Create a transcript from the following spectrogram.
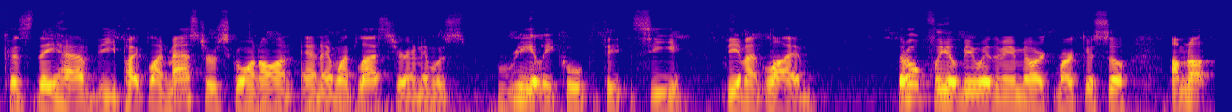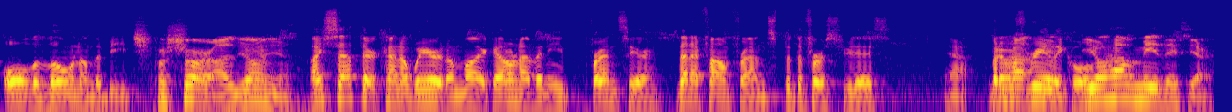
because they have the Pipeline Masters going on, and I went last year and it was really cool to th- see the event live. But hopefully you'll be with me, Mark Marcus, so I'm not all alone on the beach. For sure, I'll join you. I sat there kind of weird. I'm like, I don't have any friends here. Then I found friends, but the first few days. Yeah. But it You'll was really cool. You'll have me this year.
